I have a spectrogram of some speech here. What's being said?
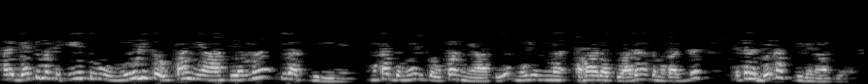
අර ගැටුමට හේතු වූ මූලික උපන්යාසයම ඉවත් කිරීමෙන්. මොකද්ද මූලික උපන්යාසය? මුලින්ම සබාගත්තු අදහස මොකද්ද? එතන දෙකක් තිබෙනවා කියන්නේ.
